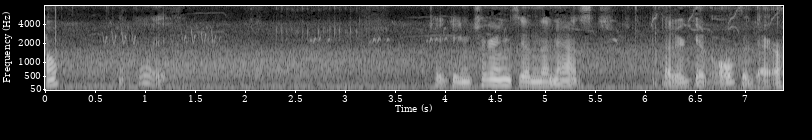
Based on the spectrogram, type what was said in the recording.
oh, okay. Taking turns in the nest. Better get over there.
